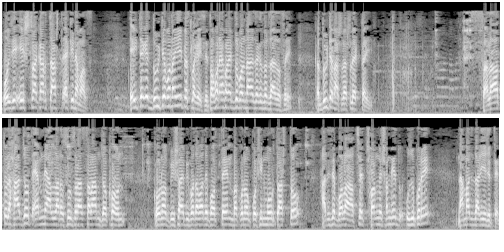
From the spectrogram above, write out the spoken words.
ওই যে এশরাক আর চাষ একই নামাজ। এইটাকে দুইটা বানাইয়েই পেস লাগাইছে। তখন এখন একজন বলে না একজন জায়জ আছে। কারণ দুইটা না আসলে আসলে একটাই। সালাতুল হাজত এমনি আল্লাহ রসুল সাল্লাহ সাল্লাম যখন কোন বিষয় বিপদাবাদে পড়তেন বা কোনো কঠিন মুহূর্ত আসতো, হাদিসে বলা আছে, সঙ্গে সঙ্গে উজু করে নামাজে দাঁড়িয়ে যেতেন।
